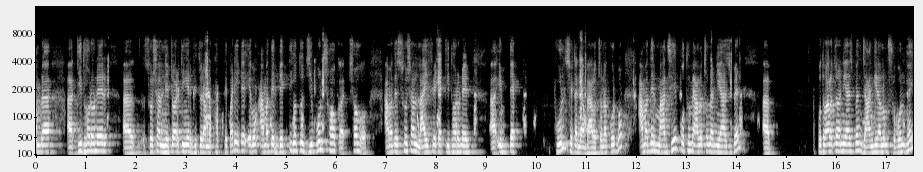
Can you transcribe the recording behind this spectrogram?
আমরা কি ধরনের সোশ্যাল নেটওয়ার্কিং এর ভিতরে আমরা থাকতে পারি এটা এবং আমাদের ব্যক্তিগত জীবন সহ আমাদের সোশ্যাল লাইফ এটা কি ধরনের ইম্প্যাক্ট ফুল সেটা নিয়ে আমরা আলোচনা করব। আমাদের মাঝে প্রথমে আলোচনা নিয়ে আসবেন প্রথমে আলোচনা নিয়ে আসবেন জাহাঙ্গীর আলম শোভন ভাই।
